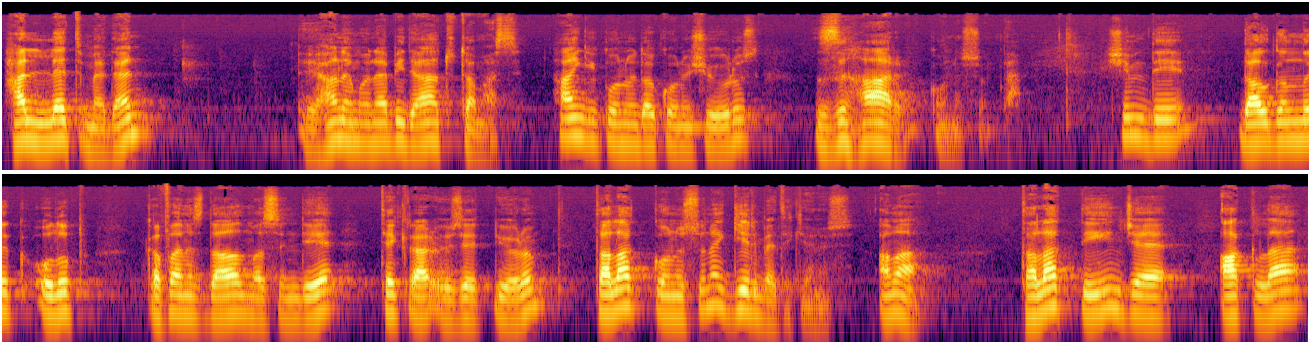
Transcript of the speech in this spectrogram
halletmeden e, hanımına bir daha tutamaz.'' Hangi konuda konuşuyoruz? Zihar konusunda. Şimdi dalgınlık olup kafanız dağılmasın diye tekrar özetliyorum. Talak konusuna girmedik henüz. Ama talak deyince akla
